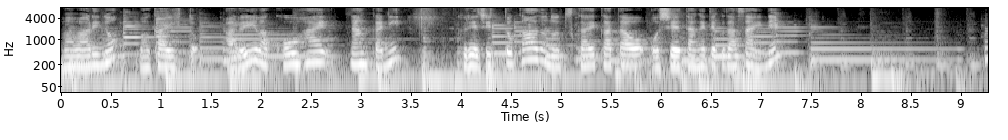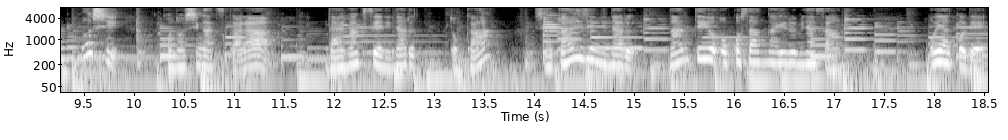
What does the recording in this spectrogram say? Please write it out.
周りの若い人あるいは後輩なんかにクレジットカードの使い方を教えてあげてくださいね。もしこの4月から大学生になるとか社会人になるなんていうお子さんがいる皆さん親子で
